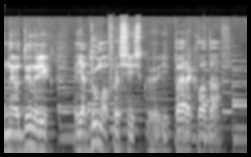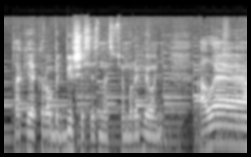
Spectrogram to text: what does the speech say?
не один рік, я думав російською і перекладав, так як робить більшість із нас в цьому регіоні. Але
